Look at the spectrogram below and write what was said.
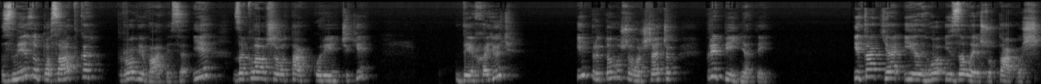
знизу посадка провіватися. І заклавши отак корінчики, дихають, і при тому, що горшечок припіднятий. І так я його і залишу також.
